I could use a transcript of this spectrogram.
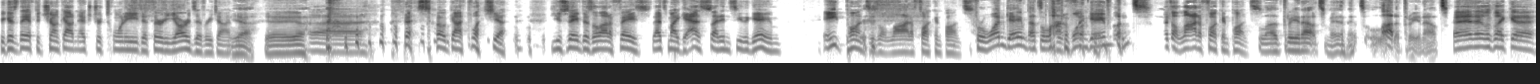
because they have to chunk out an extra 20 to 30 yards every time. yeah, yeah, yeah. Uh, so God bless you. You saved us a lot of face. That's my guess. I didn't see the game. Eight punts is a lot of fucking punts. For one game, that's a lot For of one fucking game? punts. That's a lot of fucking punts. A lot of three and outs, man. That's a lot of three and outs. Uh, they look like uh,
